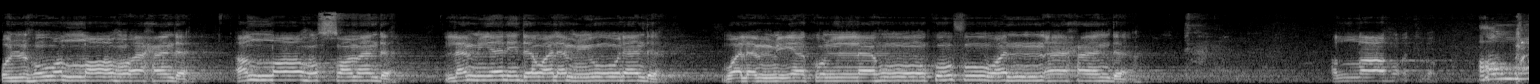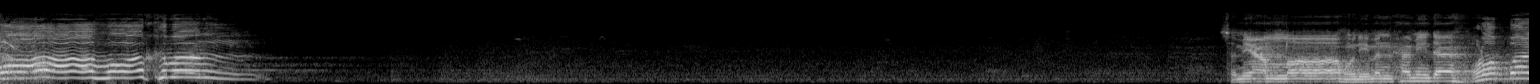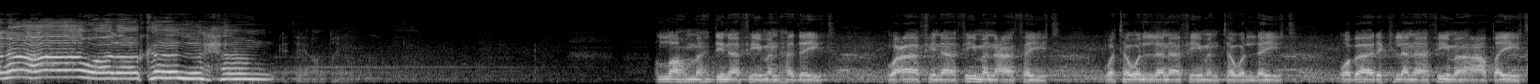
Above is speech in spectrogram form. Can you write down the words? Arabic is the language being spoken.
قل هو الله أحد. الله الصمد. لم يلد ولم يولد ولم يكن له كفوا أحد. الله أكبر. الله أكبر. سمع الله لمن حمده. ربنا ولك الحمد. اللهم اهدنا فيمن هديت وعافنا فيمن عافيت وتولنا فيمن توليت وبارك لنا فيما أعطيت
